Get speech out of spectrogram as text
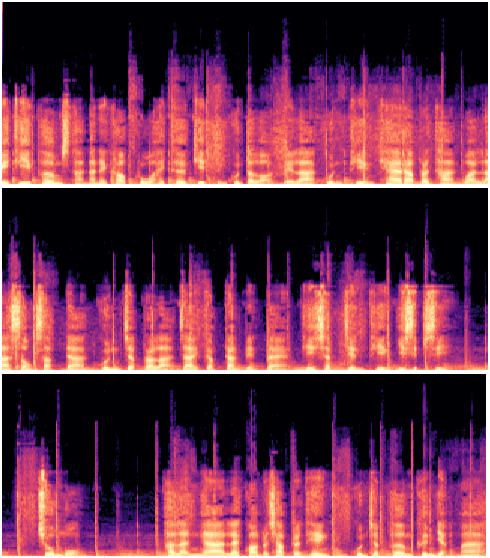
วิธีเพิ่มสถานะในครอบครัวให้เธอคิดถึงคุณตลอดเวลาคุณเพียงแค่รับประทานวันละ 2 สัปดาห์ คุณจะประหลาดใจกับการเปลี่ยนแปลงที่ชัดเจนเพียง 24 ชั่วโมง พลังงานและความประชับประเทงของคุณจะเพิ่มขึ้นอย่างมาก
